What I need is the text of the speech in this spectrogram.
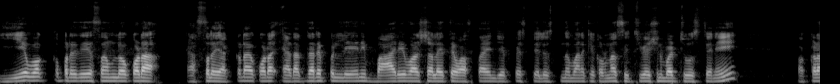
ఏ ఒక్క ప్రదేశంలో కూడా అసలు ఎక్కడా కూడా ఎడతెరపి లేని భారీ వర్షాలు అయితే వస్తాయని చెప్పేసి తెలుస్తుంది. మనకి ఇక్కడ ఉన్న సిచ్యువేషన్ బట్టి చూస్తేనే. అక్కడ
